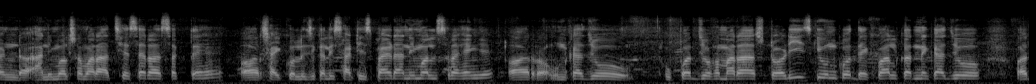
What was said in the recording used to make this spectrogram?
एंड एनिमल्स हमारा अच्छे से रह सकते हैं और साइकोलॉजिकली सेटिस्फाइड एनिमल्स रहेंगे और उनका जो ऊपर जो हमारा स्टडीज की उनको देखभाल करने का जो और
